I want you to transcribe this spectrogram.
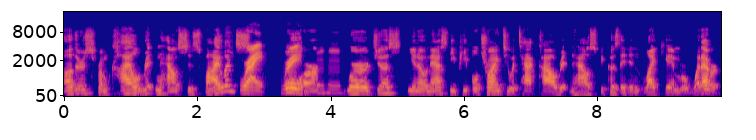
others from Kyle Rittenhouse's violence. Right, right. Or mhm. were just, you know, nasty people trying to attack Kyle Rittenhouse because they didn't like him or whatever.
